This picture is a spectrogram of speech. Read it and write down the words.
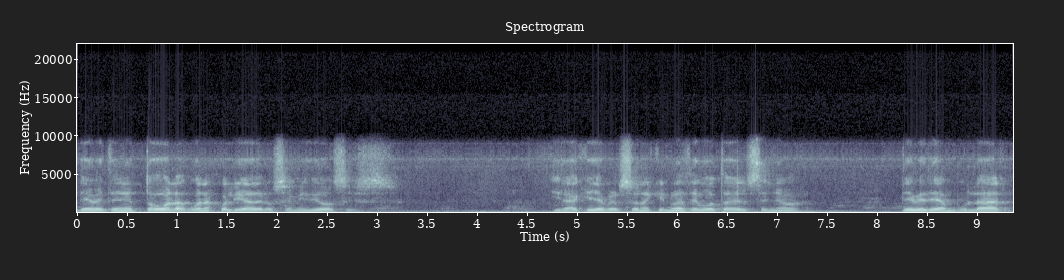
debe tener todas las buenas cualidades de los semidioses. Y la, aquella persona que no es devota del Señor debe deambular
